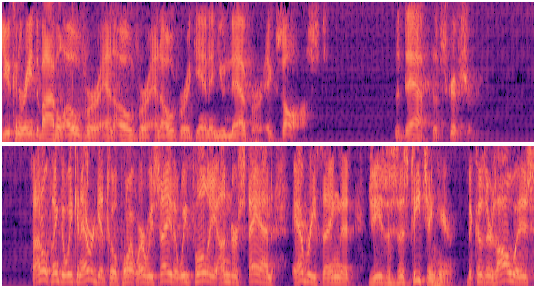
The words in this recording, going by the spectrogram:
you can read the Bible over and over and over again and you never exhaust the depth of scripture. So I don't think that we can ever get to a point where we say that we fully understand everything that Jesus is teaching here. Because there's always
